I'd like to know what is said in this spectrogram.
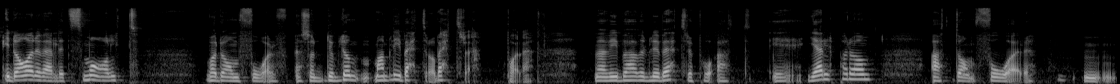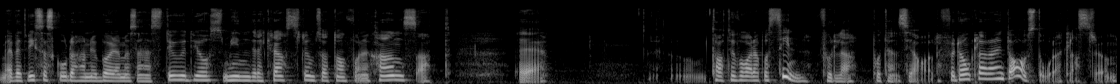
idag är det väldigt smalt vad de får. Alltså blir, man blir bättre och bättre på det. Men vi behöver bli bättre på att eh, hjälpa dem, att de får mm, jag vet vissa skolor har nu börjat med såna här studios, mindre klassrum, så att de får en chans att eh, ta tillvara på sin fulla potential. För de klarar inte av stora klassrum.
